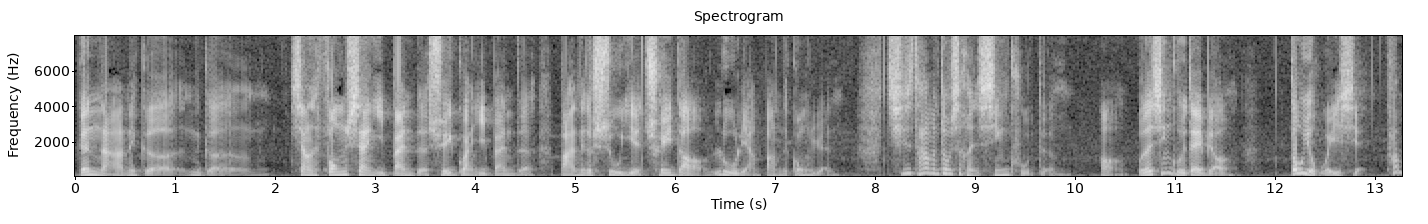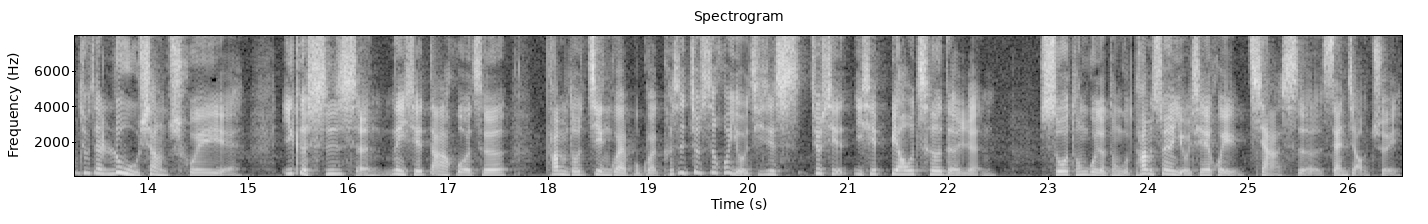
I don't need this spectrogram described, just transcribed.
跟拿那个那个像风扇一般的水管一般的，把那个树叶吹到路两旁的工人。其实他们都是很辛苦的哦。我的辛苦代表都有危险，他们就在路上吹耶。一个失神，那些大货车他们都见怪不怪。可是就是会有这些就是一些飙车的人，说通过就通过。他们虽然有些会架设三角锥，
